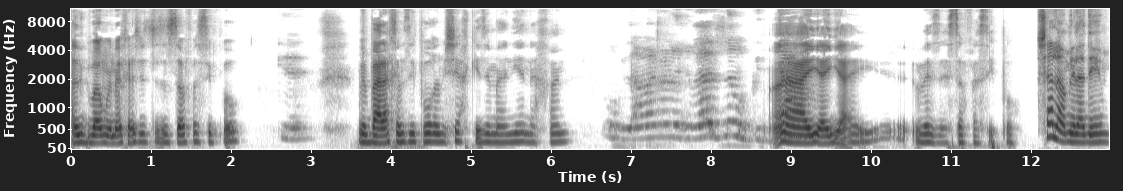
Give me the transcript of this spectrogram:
את כבר מנחשת שזה סוף הסיפור? כן. ובא לכם סיפור המשך כי זה מעניין, נכון? למה לא נכנסנו מוקדם? איי איי איי, וזה סוף הסיפור. שלום ילדים,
